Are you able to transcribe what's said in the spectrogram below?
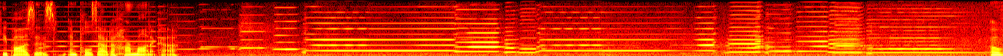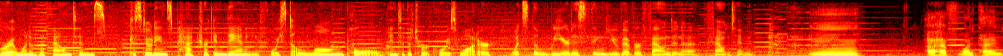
he pauses and pulls out a harmonica. Over at one of the fountains, custodians Patrick and Danny foist a long pole into the turquoise water. What's the weirdest thing you've ever found in a fountain? Mm, I have one time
